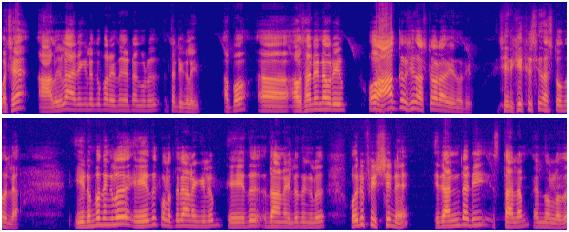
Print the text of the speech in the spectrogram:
പക്ഷെ ആളുകൾ ആരെങ്കിലുമൊക്കെ പറയുന്നത് കേട്ട് അങ്ങോട്ട് തട്ടിക്കളയും. അപ്പോൾ അവസാനം എന്നാ പറയും? ഓ ആ കൃഷി നഷ്ടമാടാവെന്ന് പറയും. ശരിക്കും കൃഷി നഷ്ടമൊന്നുമില്ല. ഇടുമ്പോൾ നിങ്ങൾ ഏത് കുളത്തിലാണെങ്കിലും ഏത് ഇതാണെങ്കിലും നിങ്ങൾ ഒരു ഫിഷിന് രണ്ടടി സ്ഥലം എന്നുള്ളത്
